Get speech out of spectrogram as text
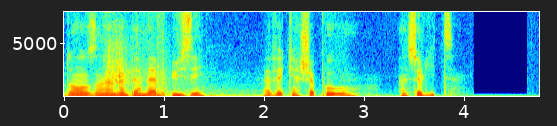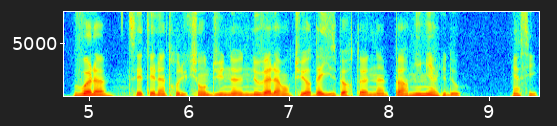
dans un imperméable usé, avec un chapeau insolite. Voilà, c'était l'introduction d'une nouvelle aventure d'Alice Burton par Mimi Argudo. Merci.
